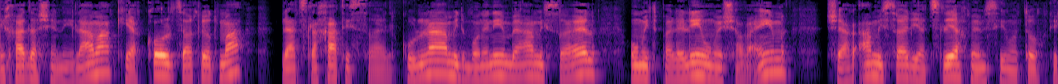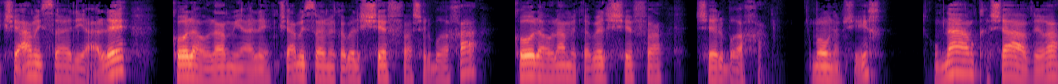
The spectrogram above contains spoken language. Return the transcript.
אחד לשני. למה? כי הכל צריך להיות מה? להצלחת ישראל. כולם מתבוננים בעם ישראל ומתפללים ומשוועים שעם ישראל יצליח במשימתו. כי כשעם ישראל יעלה, כל העולם יעלה. כשעם ישראל מקבל שפע של ברכה, כל העולם מקבל שפע של ברכה. בואו נמשיך. אמנם קשה העבירה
